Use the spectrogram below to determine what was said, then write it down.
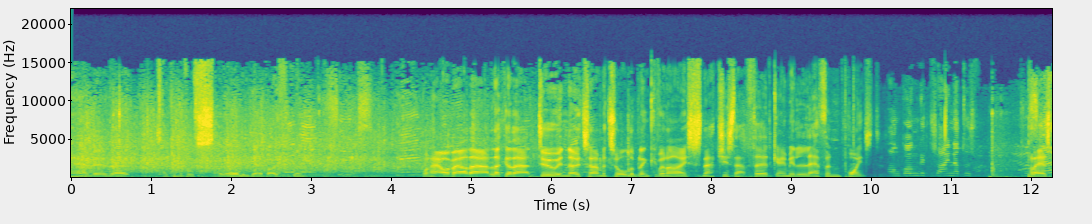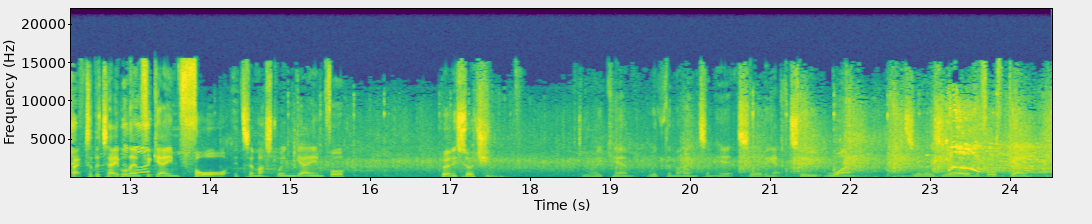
Yeah, they're, uh, taking the ball so early there, both of them. Well, how about that? Look at that. Doo in no time at all, the blink of an eye, snatches that third game, 11 points. Players back to the table then for game four. It's a must-win game for Bernie Szocs. Doo Hoi Kem with the momentum here, serving at 2-1, 0-0 in the fourth game.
